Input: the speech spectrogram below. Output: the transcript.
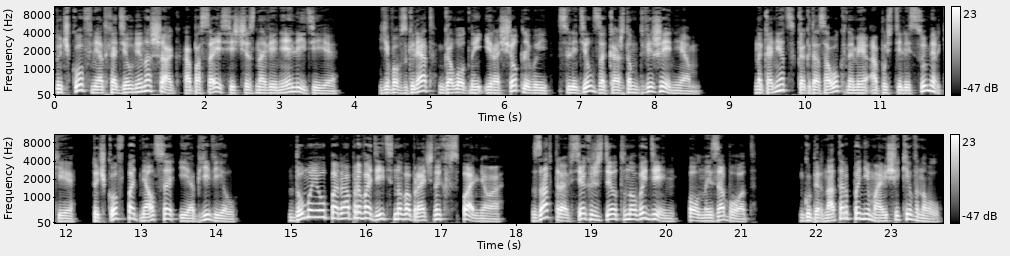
Тучков не отходил ни на шаг, опасаясь исчезновения Лидии. Его взгляд, голодный и расчетливый, следил за каждым движением. Наконец, когда за окнами опустились сумерки, Тучков поднялся и объявил. «Думаю, пора проводить новобрачных в спальню. Завтра всех ждет новый день, полный забот». Губернатор, понимающе кивнул.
